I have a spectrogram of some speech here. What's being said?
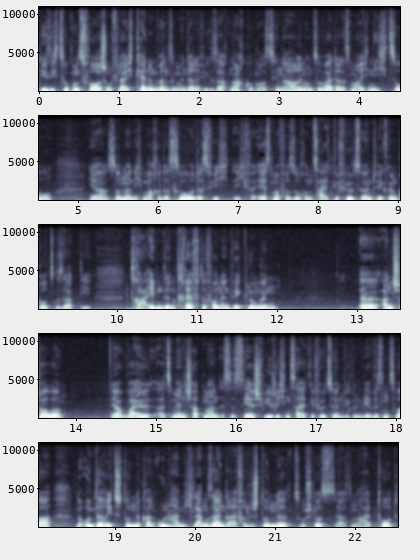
die sich Zukunftsforschung vielleicht kennen, wenn sie im Internet, wie gesagt, nachgucken aus Szenarien und so weiter. Das mache ich nicht so, ja, sondern ich mache das so, dass ich, ich erstmal versuche, ein Zeitgefühl zu entwickeln, kurz gesagt die treibenden Kräfte von Entwicklungen äh, anschaue. Ja, weil als Mensch hat man, ist es sehr schwierig, ein Zeitgefühl zu entwickeln. Wir wissen zwar, eine Unterrichtsstunde kann unheimlich lang sein, dreiviertel Stunde zum Schluss, also eine halbtot.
